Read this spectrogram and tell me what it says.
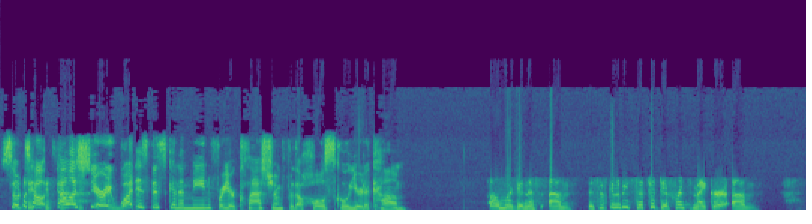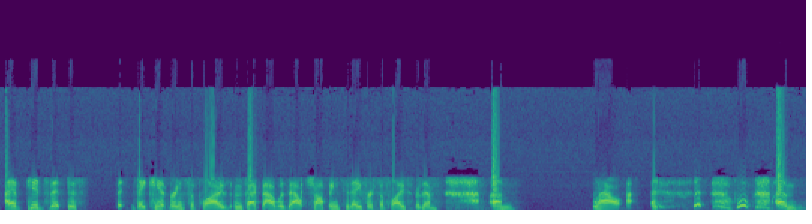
So tell tell us, Sherry, what is this going to mean for your classroom for the whole school year to come? Oh my goodness, um, this is going to be such a difference maker. Um, I have kids that just they can't bring supplies. In fact, I was out shopping today for supplies for them. Um, wow. um,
